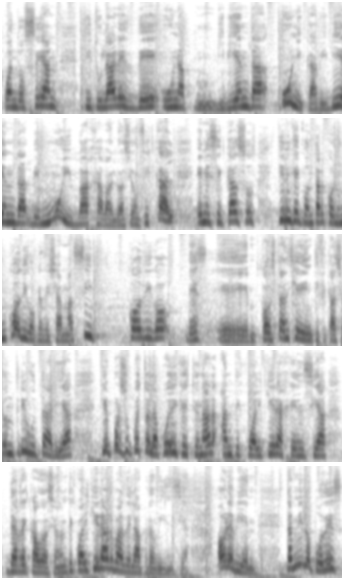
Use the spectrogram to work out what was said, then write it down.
cuando sean titulares de una vivienda única, vivienda de muy baja evaluación fiscal, en ese caso tienen que contar con un código que se llama CIT, código de eh, constancia de identificación tributaria, que por supuesto la pueden gestionar ante cualquier agencia de recaudación, ante cualquier ARBA de la provincia. Ahora bien, también lo podés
